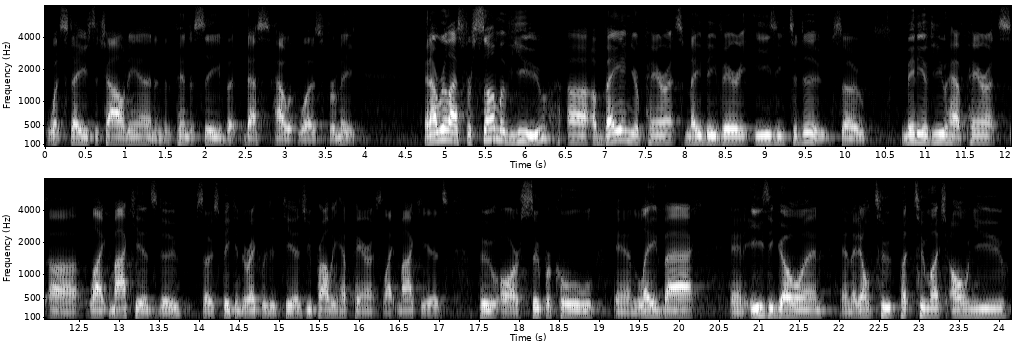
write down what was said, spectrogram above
what stage the child in and the dependency, but that's how it was for me. And I realize for some of you, uh, obeying your parents may be very easy to do. So many of you have parents uh, like my kids do. So speaking directly to the kids, you probably have parents like my kids who are super cool and laid back and easygoing, and they don't too, put too much on you.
